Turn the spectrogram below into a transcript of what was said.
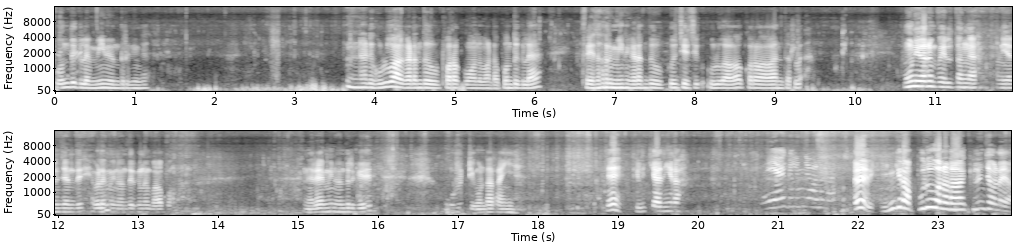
பொந்துக்குள்ள மீன் இருந்திருக்குங்க. முன்னாடி உழுவா கடந்து பிறக்கும் அந்த மாட்டேன் பொந்துக்குள்ள. இப்போ ஏதோ ஒரு மீன் கடந்து குதிச்சிருச்சு. உழுவாவா குறவாவான்னு தெரில மூணு பேரும் போய் இழுத்தோங்க மூணு பேரும் சேர்ந்து எவ்வளோ மீன் வந்திருக்குன்னு பார்ப்போம். நிறைய மீன் வந்திருக்கு. உருட்டி கொண்டாடுறாங்க. ஏ கிழிக்காதீங்கடா. ஏய் இங்கடா புது வலைடா கிழிஞ்ச வலையா?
